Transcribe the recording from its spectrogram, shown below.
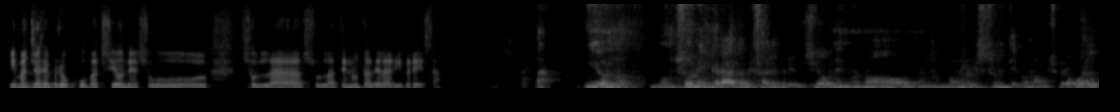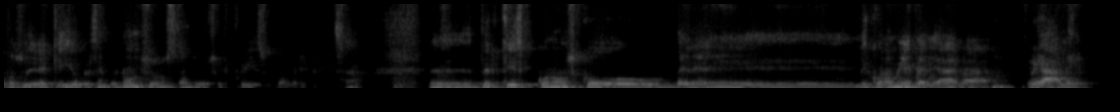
di maggiore preoccupazione su, sulla, sulla, tenuta della ripresa? Ma io no, non sono in grado di fare previsioni, non ho, non, non ho gli strumenti economici, però quello che posso dire è che io per esempio non sono stato sorpreso dalla ripresa. Eh, perché conosco bene l'economia italiana reale,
